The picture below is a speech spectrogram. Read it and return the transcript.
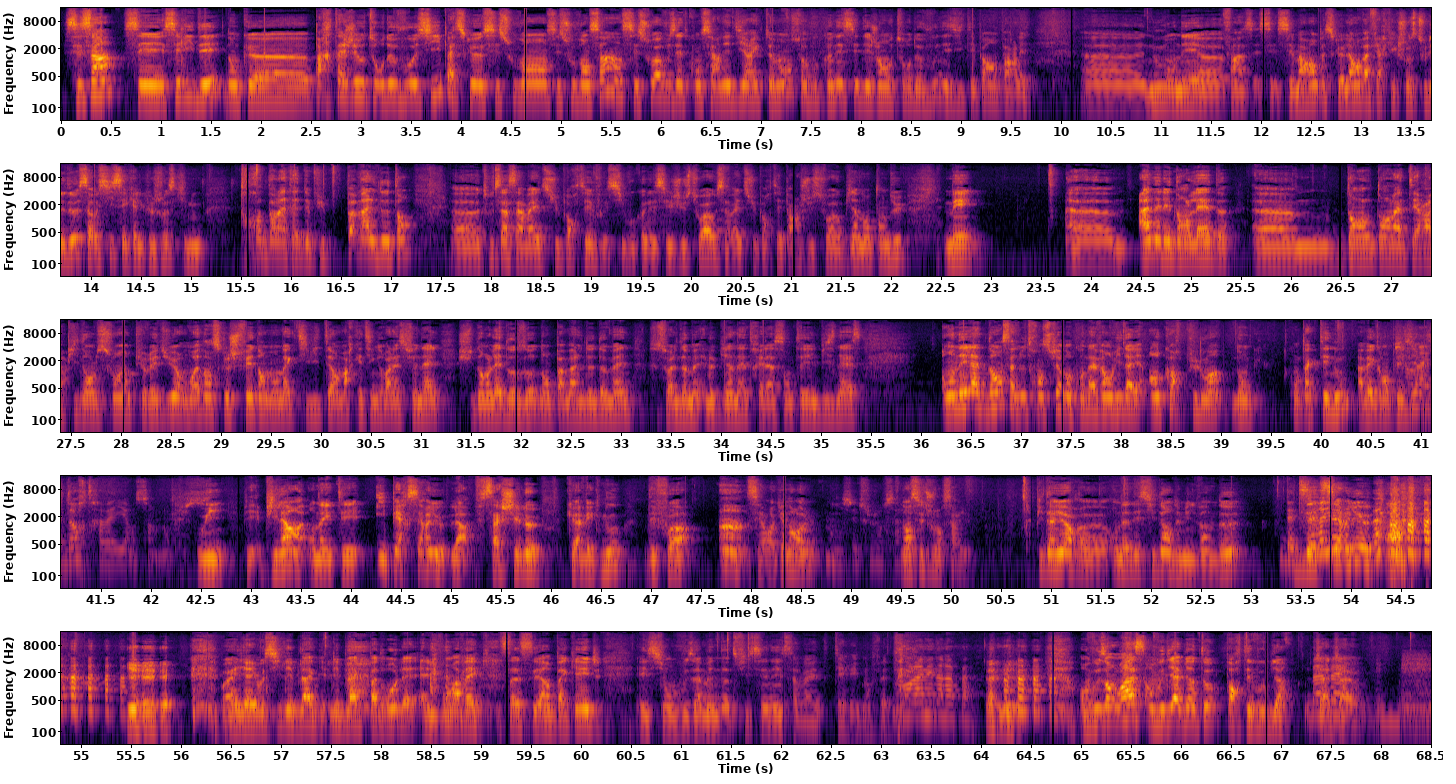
c'est ça, c'est l'idée. Donc euh, partagez autour de vous aussi parce que c'est souvent c'est souvent ça. hein. C'est soit vous êtes concerné directement, soit vous connaissez des gens autour de vous. N'hésitez pas à en parler. Euh, nous on est, euh, enfin c'est marrant parce que là on va faire quelque chose tous les deux. Ça aussi c'est quelque chose qui nous trotte dans la tête depuis pas mal de temps. Euh, tout ça, ça va être supporté si vous connaissez Juste Toi ou ça va être supporté par Juste Toi ou bien entendu. Mais euh, Anne, elle est dans l'aide, euh, dans, dans la thérapie, dans le soin pur et dur. Moi, dans ce que je fais dans mon activité en marketing relationnel, je suis dans l'aide aux autres dans pas mal de domaines, que ce soit le, domaine, le bien-être et la santé, le business. On est là-dedans, ça nous transpire, donc on avait envie d'aller encore plus loin. Donc, contactez-nous avec grand plaisir. On adore travailler ensemble en plus. Oui, puis, puis là, on a été hyper sérieux. Là, sachez-le, qu'avec nous, des fois, un, c'est rock'n'roll. Non, c'est toujours ça. Non, c'est toujours sérieux. Puis d'ailleurs, euh, on a décidé en 2022 D'être sérieux. sérieux. hein. ouais, il y a aussi les blagues, les blagues pas drôles, elles elles vont avec. Ça, c'est un package. Et si on vous amène notre fils aîné, ça va être terrible en fait. On l'amènera pas. Allez. on vous embrasse, on vous dit à bientôt. Portez-vous bien. Bye ciao, bye. ciao.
